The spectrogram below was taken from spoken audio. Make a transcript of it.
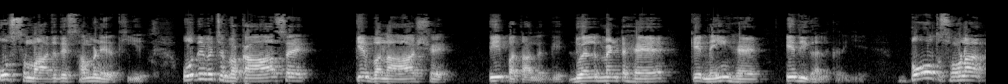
ਉਹ ਸਮਾਜ ਦੇ ਸਾਹਮਣੇ ਰੱਖੀਏ। ਉਹਦੇ ਵਿੱਚ ਵਿਕਾਸ ਹੈ ਕਿ ਵਿਨਾਸ਼ ਹੈ ਇਹ ਪਤਾ ਲੱਗੇ। ਡਿਵੈਲਪਮੈਂਟ ਹੈ ਕਿ ਨਹੀਂ ਹੈ ਇਹਦੀ ਗੱਲ ਕਰੀਏ। ਬਹੁਤ ਸੋਹਣਾ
